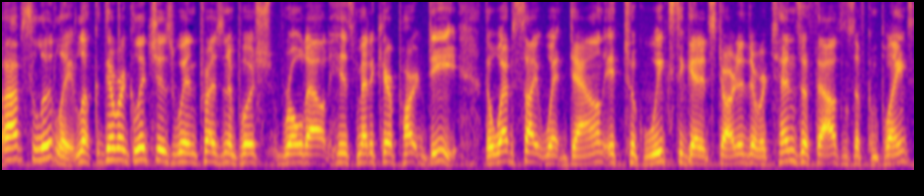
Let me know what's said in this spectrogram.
Absolutely. Look, there were glitches when President Bush rolled out his Medicare Part D. The website went down. It took weeks to get it started. There were tens of thousands of complaints.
